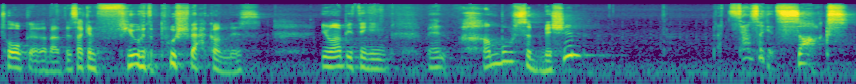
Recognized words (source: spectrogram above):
talk about this, I can feel the pushback on this. You might be thinking, man, humble submission? That sounds like it sucks.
